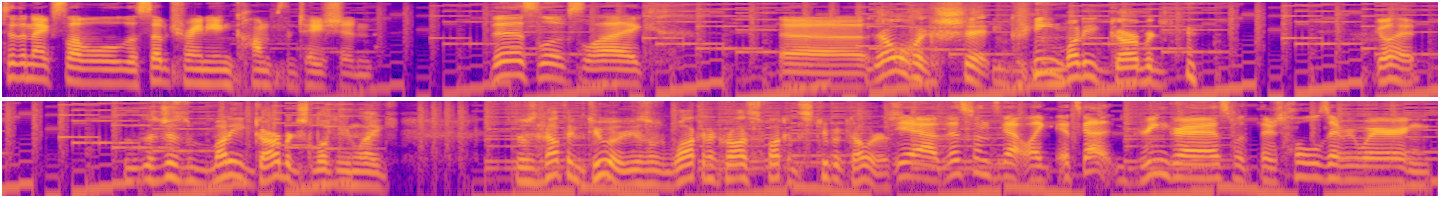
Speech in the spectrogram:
to the next level, the subterranean confrontation. This looks like uh, They all look like shit. Green- Muddy garbage. go ahead. It's just muddy garbage looking like. There's nothing to it. You're just walking across fucking stupid colors. Yeah, this one's got like it's got green grass with there's holes everywhere and cr-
